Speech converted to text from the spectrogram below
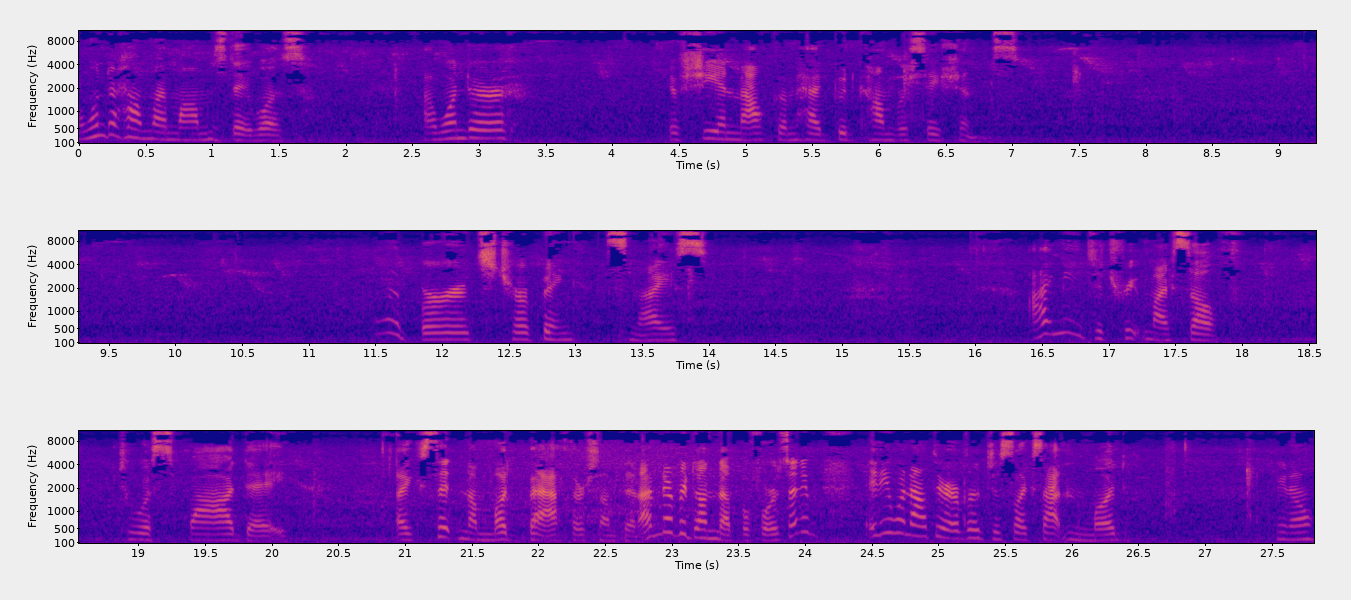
I wonder how my mom's day was. I wonder if she and Malcolm had good conversations. Yeah, birds chirping, it's nice. I need to treat myself to a spa day, like sit in a mud bath or something. I've never done that before. Has any, anyone out there ever just like sat in mud? You know,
